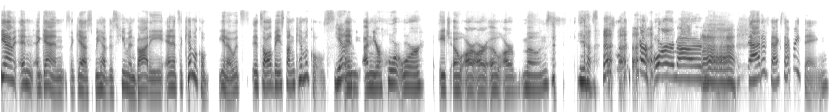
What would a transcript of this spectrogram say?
Yeah, and again, it's like yes, we have this human body and it's a chemical, you know, it's it's all based on chemicals. Yeah. And on your horror H O R R O R moans. Yeah. Your hormones. Ah. That affects everything.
